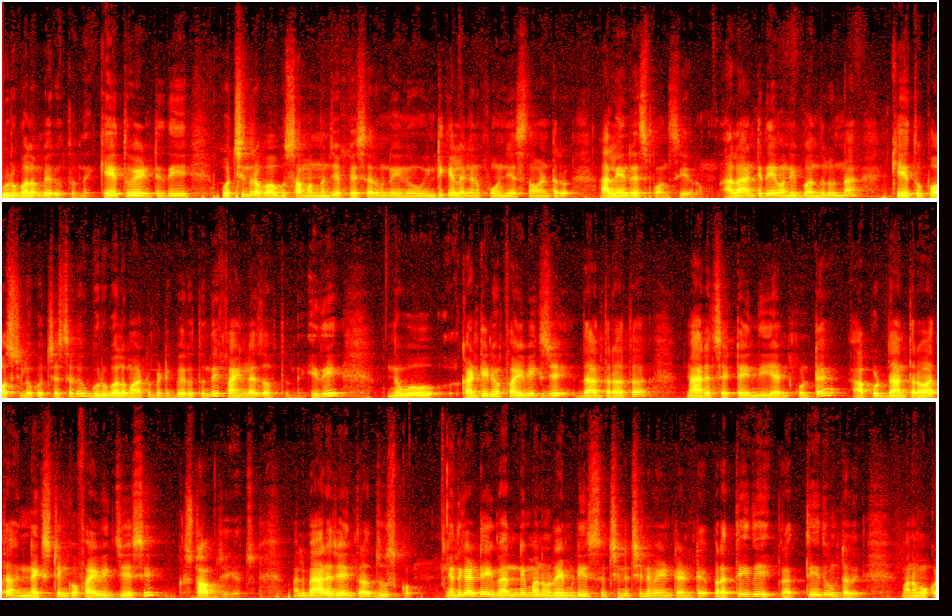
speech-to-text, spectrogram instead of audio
గురుబలం పెరుగుతుంది. కేతు ఏంటిది? వచ్చింద్ర బాబు సంబంధం చెప్పేశారు నేను ఇంటికి వెళ్ళగానే ఫోన్ చేస్తామంటారు వాళ్ళు ఏం రెస్పాన్స్ ఇవ్వరు అలాంటిది ఏమైనా ఇబ్బందులు ఉన్నా కేతు పాజిటివ్లోకి వచ్చేస్తాడు గురుబలం ఆటోమేటిక్ పెరుగుతుంది ఫైనలైజ్ అవుతుంది. ఇది నువ్వు కంటిన్యూ ఫైవ్ వీక్స్ చేయి దాని తర్వాత మ్యారేజ్ సెట్ అయింది అనుకుంటే అప్పుడు దాని తర్వాత నెక్స్ట్ ఇంకో ఫైవ్ వీక్స్ చేసి స్టాప్ చేయొచ్చు. మళ్ళీ మ్యారేజ్ అయిన తర్వాత చూసుకో. ఎందుకంటే ఇవన్నీ మనం రెమెడీస్ చిన్న చిన్నవి ఏంటంటే ప్రతిదీ ప్రతిదీ ఉంటుంది. మనం ఒక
